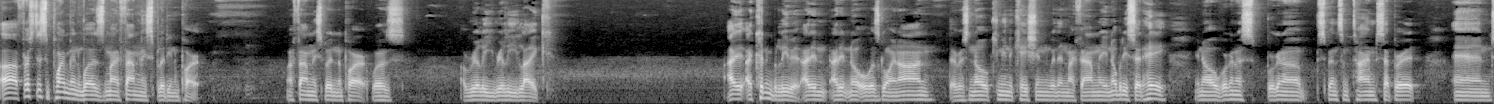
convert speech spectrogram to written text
Uh, first disappointment was my family splitting apart. My family splitting apart was a really, really like. I, I couldn't believe it. I didn't I didn't know what was going on. There was no communication within my family. Nobody said, "Hey, you know, we're gonna we're gonna spend some time separate," and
